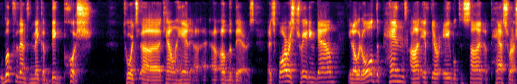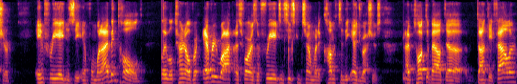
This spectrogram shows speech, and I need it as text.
look for them to make a big push towards uh, Callahan uh, uh, of the Bears. As far as trading down, you know, it all depends on if they're able to sign a pass rusher in free agency. And from what I've been told, they will turn over every rock as far as the free agency is concerned when it comes to the edge rushers. I've talked about uh, Dante Fowler.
